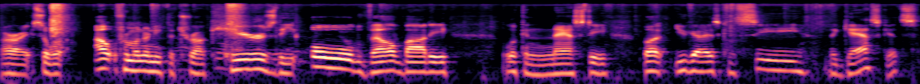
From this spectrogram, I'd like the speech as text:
All right, so we're out from underneath the truck. Here's the old valve body looking nasty, but you guys can see the gaskets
